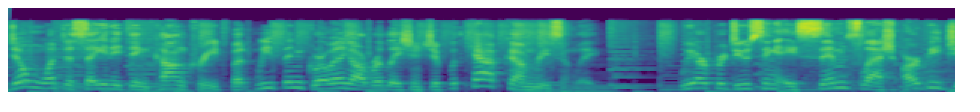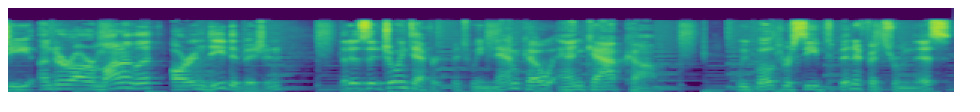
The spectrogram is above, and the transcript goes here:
Don't want to say anything concrete, but we've been growing our relationship with Capcom recently. We are producing a sim slash RPG under our Monolith R&D division that is a joint effort between Namco and Capcom. We both received benefits from this.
